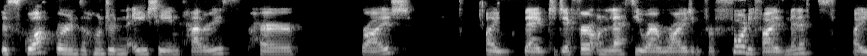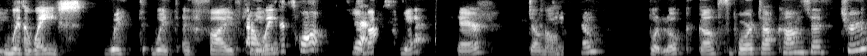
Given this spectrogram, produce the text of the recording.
The squat burns 118 calories per ride. I beg to differ. Unless you are riding for 45 minutes I, with a weight. With with a five Got a weighted squat? Yeah. back. Yeah, there. Don't Cool. think so. But look, golfsupport.com says true.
